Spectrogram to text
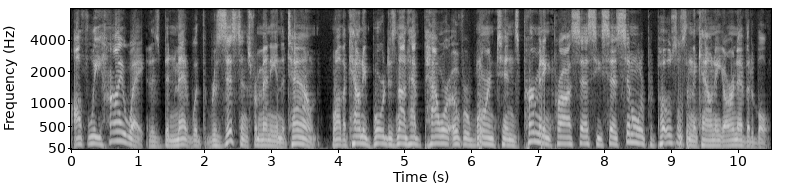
off Lee Highway. It has been met with resistance from many in the town. While the county board does not have power over Warrenton's permitting process, he says similar proposals in the county are inevitable.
